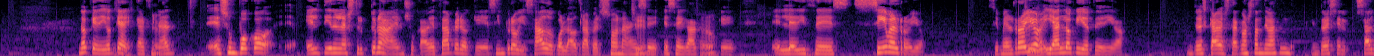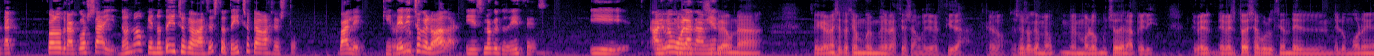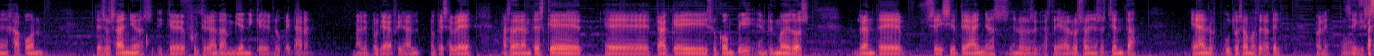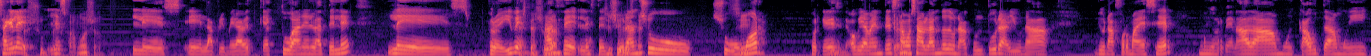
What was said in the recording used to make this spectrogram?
No, que digo que, al final es un poco. Él tiene la estructura en su cabeza, pero que es improvisado con la otra persona, Sí, ese, ese gag, claro. porque él le dices, sígueme el rollo. Sígueme el rollo Sí. y haz lo que yo te diga. Entonces, claro, está constantemente. Entonces él salta con otra cosa y no, no, que no te he dicho que hagas esto, te he dicho que hagas esto. Vale, que te he dicho que lo hagas. Y es lo que tú dices. Y a mí me mola también. Se crea una, se crea una situación muy, muy graciosa, muy divertida. Claro, eso es lo que me, me moló mucho de la peli. De ver, de ver toda esa evolución del, del humor en Japón de esos años y que funcionara tan bien y que lo petaran. ¿Vale? Porque al final lo que se ve más adelante es que eh, Take y su compi, en ritmo de dos, durante 6-7 años, en los- hasta llegar a los años 80, eran los putos amos de la tele. ¿Vale? Mm. Así que Pasa se que le- súper les- famoso. les eh, la primera vez que actúan en la tele les prohíben, Les censuran. hace- les sí, censuran su, su Sí. humor. Porque es- Mm, obviamente claro. estamos hablando de una cultura y una, y una forma de ser muy ordenada, muy cauta, muy,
